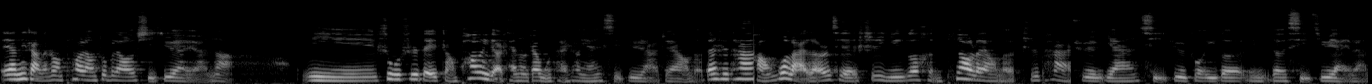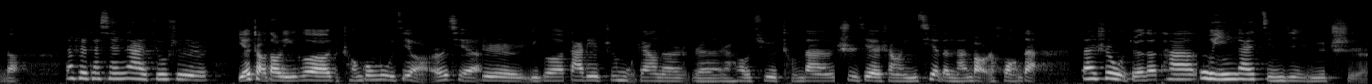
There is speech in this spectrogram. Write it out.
哎呀，你长得这么漂亮，做不了喜剧演员呢。”你是不是得长胖一点才能在舞台上演喜剧啊？这样的，但是她扛过来了，而且是一个很漂亮的姿态去演喜剧，做一个女的喜剧演员的。但是她现在就是也找到了一个成功路径，而且是一个大地之母这样的人，然后去承担世界上一切的男宝的荒诞。但是我觉得她不应该仅仅于此。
